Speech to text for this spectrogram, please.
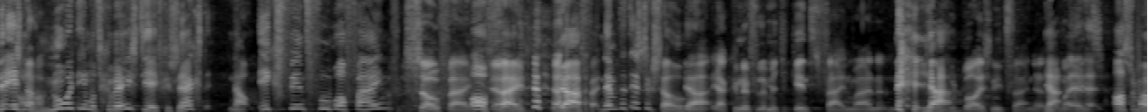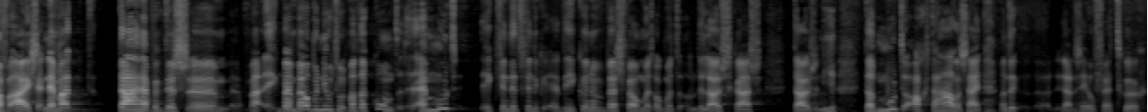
Er is Oh. nog nooit iemand geweest die heeft gezegd, nou, ik vind voetbal fijn. Zo fijn. Oh, Ja. fijn. Ja, fijn. Nee, maar dat is toch zo? Ja, ja, knuffelen met je kind is fijn, maar eh, Nee, ja. voetbal is niet fijn. Ja, helemaal eh, eens. Als ze maar voor Ajax zijn. Nee, maar daar heb ik dus... ehm, maar ik ben wel benieuwd, hoe, want dat komt. Er moet, ik vind dit, vind ik, die kunnen we best wel, met, ook met de luisteraars thuis en hier, dat moet te achterhalen zijn. Want eh, ja, dat is heel ver terug.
